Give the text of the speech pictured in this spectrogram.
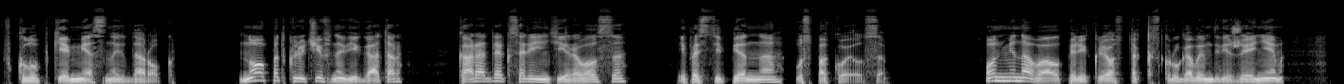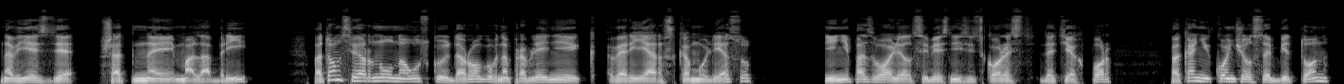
в клубке местных дорог. Но, подключив навигатор, Карадек сориентировался и постепенно успокоился. Он миновал перекресток с круговым движением на въезде в Шатней-Малабри, потом свернул на узкую дорогу в направлении к Верьярскому лесу, и не позволил себе снизить скорость до тех пор, пока не кончился бетон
